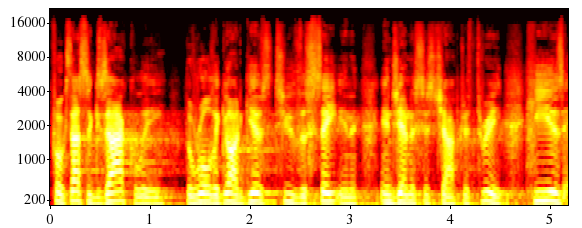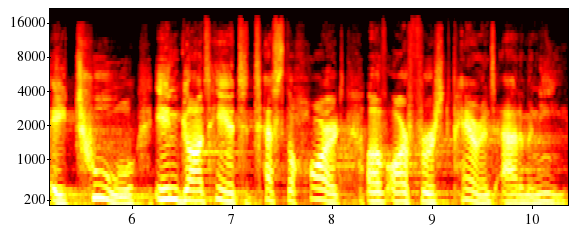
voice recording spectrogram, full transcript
Folks, that's exactly the role that God gives to the Satan in Genesis chapter 3. He is a tool in God's hand to test the heart of our first parents, Adam and Eve.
